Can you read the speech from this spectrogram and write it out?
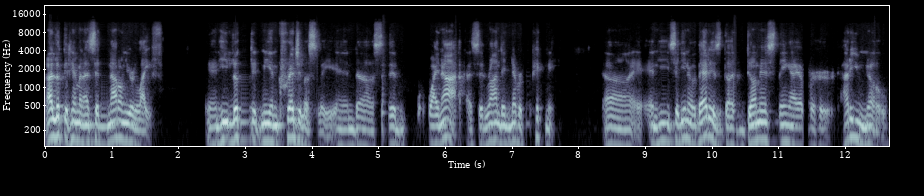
I looked at him and I said, "Not on your life." And he looked at me incredulously and uh, said, Why not? I said, Ron, they never picked me. Uh, and he said, You know, that is the dumbest thing I ever heard. How do you know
